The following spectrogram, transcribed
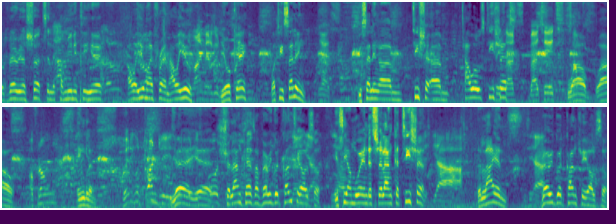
the various shirts in the community here. How are you, my friend? How are you? Fine, very good. You okay? What are you selling? Yes. You're selling um t-shirt, um towels, t-shirts? Badges. Wow, wow. Are from England. Very good countries. Yeah, yeah. sports. Sri Lanka is a very good country Yeah, also. yeah, You see I'm wearing the Sri Lanka t-shirt. Yeah. The Lions. Yeah. Very good country also.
